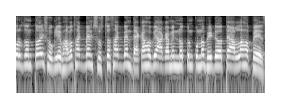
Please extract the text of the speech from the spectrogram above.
পর্যন্তই। সগলি ভালো থাকবেন সুস্থ থাকবেন। দেখা হবে আগামীর নতুন কোনো ভিডিওতে। আল্লাহ হাফেজ।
